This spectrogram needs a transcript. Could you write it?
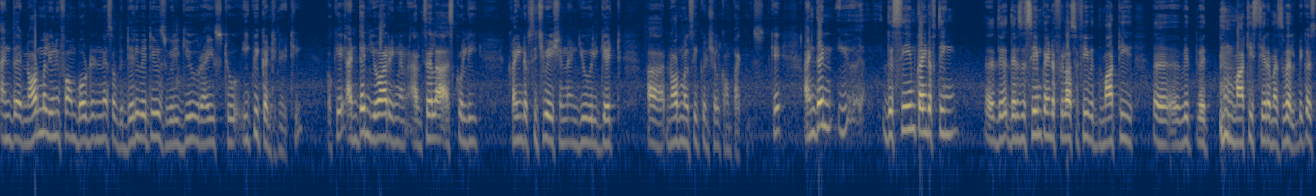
and the normal uniform boundedness of the derivatives will give rise to equicontinuity okay? And then you are in an Arzela Ascoli kind of situation and you will get uh, normal sequential compactness okay? And then you, the same kind of thing uh, there, there is the same kind of philosophy with Marty uh, with, with Marty's theorem as well because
